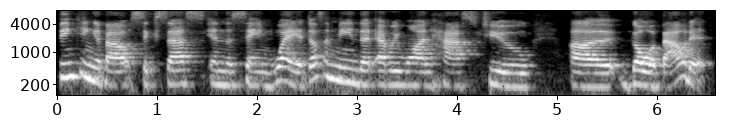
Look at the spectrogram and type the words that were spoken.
thinking about success in the same way it doesn't mean that everyone has to uh, go about it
